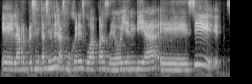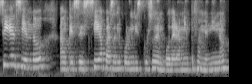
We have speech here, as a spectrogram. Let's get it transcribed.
eh, la representación de las mujeres guapas de hoy en día eh, sí siguen siendo, aunque se siga pasando por un discurso de empoderamiento femenino,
